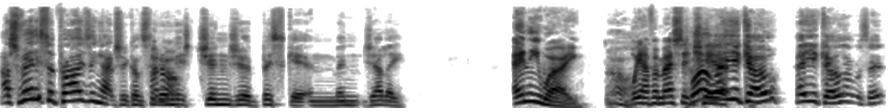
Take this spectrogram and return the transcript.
That's really surprising, actually, considering it's ginger biscuit and mint jelly. Anyway, oh. we have a message Well, here. there you go. There you go. That was it.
